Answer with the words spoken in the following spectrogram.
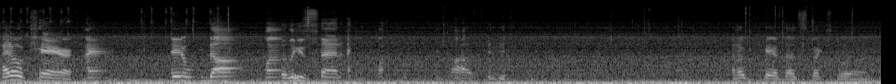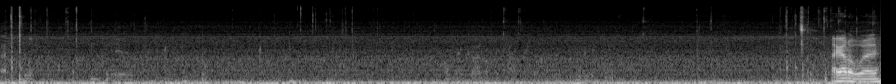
I don't care. I, I do not want to lose that. I I don't care if that spec's glowing. I don't fucking care. Oh my god, oh my god, oh my god. I got away.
